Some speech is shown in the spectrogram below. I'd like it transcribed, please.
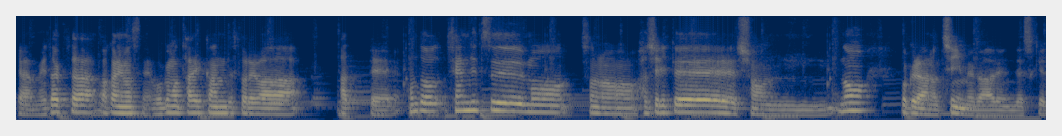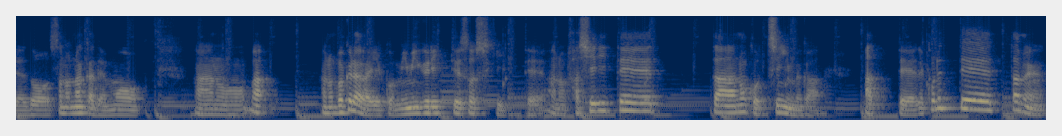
や、めちゃくちゃわかりますね。僕も体感でそれはあって、本当、先日もそのファシリテーションの僕らのチームがあるんですけれど、その中でも、あのまあ、あの僕らが言うこう耳ぐりっていう組織ってあのファシリテーターのこうチームがあってでこれって多分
